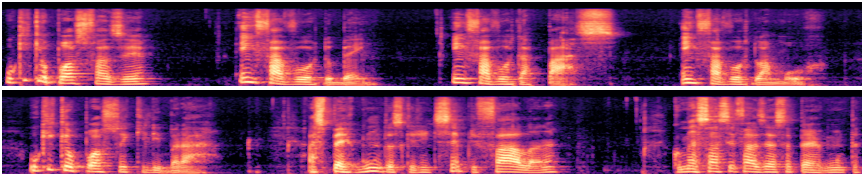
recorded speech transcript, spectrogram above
o que, que eu posso fazer em favor do bem, em favor da paz, em favor do amor? O que, que eu posso equilibrar? As perguntas que a gente sempre fala, né? Começar a se fazer essa pergunta:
